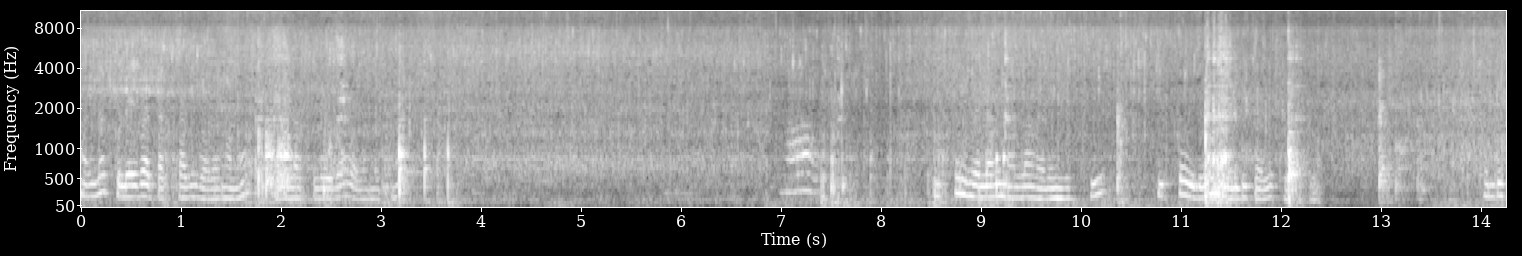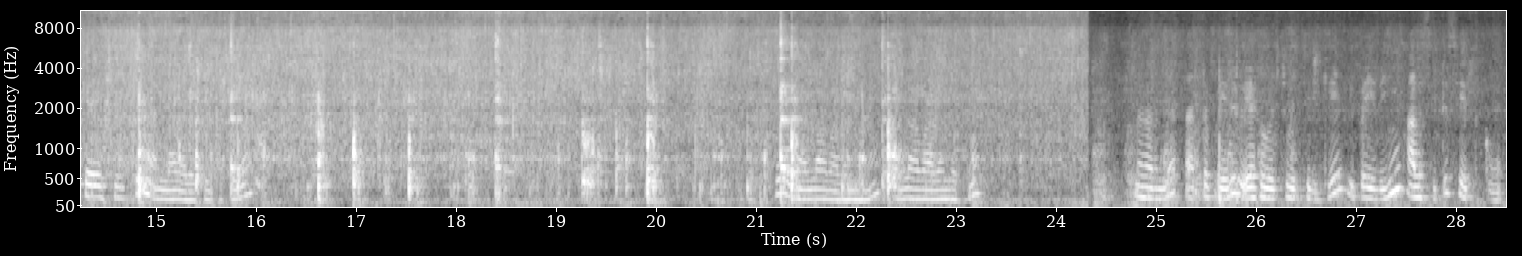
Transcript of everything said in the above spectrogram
நல்லா குலைவாக தக்காளி வதங்கணும். நல்லா குலைவாக வதங்கட்டும். இப்போ இதெல்லாம் நல்லா வதங்கிடுச்சு. இப்போ இதில் வெண்டிக்காயை கொடுக்கலாம் வெண்டிக்காயை சேர்த்து நல்லா வதக்கிட்டுக்கலாம் நல்லா வதங்கணும் நல்லா வதங்கட்டும் பாருங்க தட்டைப்பயிறு வேக வச்சு வச்சுருக்கேன். இப்போ இதையும் அலசிட்டு சேர்த்துக்குவோம்.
